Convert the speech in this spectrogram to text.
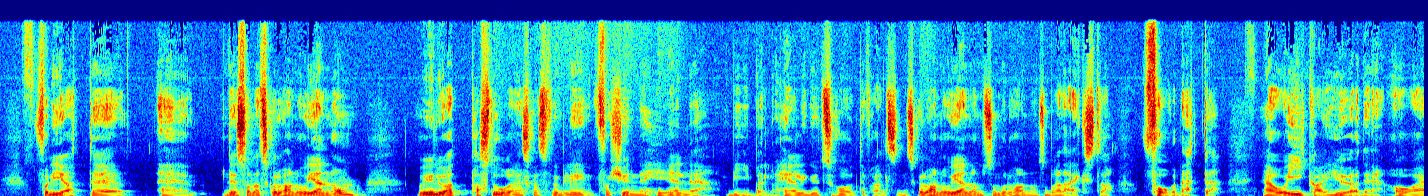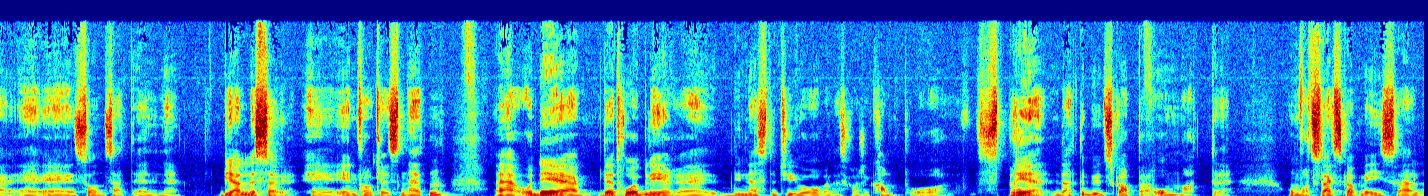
Fordi at det er sånn at skal du ha noe igjennom, vi vil jo at pastorene skal selvfølgelig forkynne hele Bibelen og hele Guds råd til frelsen. Skal du ha noe igjennom, så må du ha noen som brenner ekstra for dette. Ja, og IKA gjør det, og er sånn sett en eh, bjellesau innenfor kristenheten. Eh, og det, det, tror jeg blir eh, de neste 20 årenes kanskje kamp å spre dette budskapet om, at, om vårt slektskap med Israel,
